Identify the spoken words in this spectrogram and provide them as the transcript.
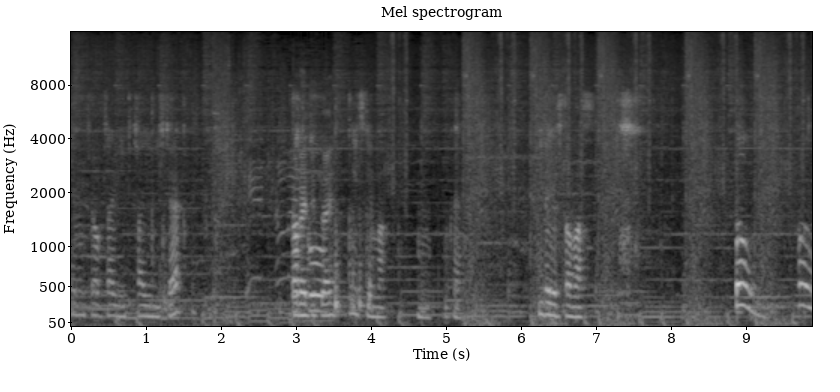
Nie wiem czy obczali, czaliliście. W środku nic nie ma. Hmm, Okej. Idę już do was. Bum! Bum!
